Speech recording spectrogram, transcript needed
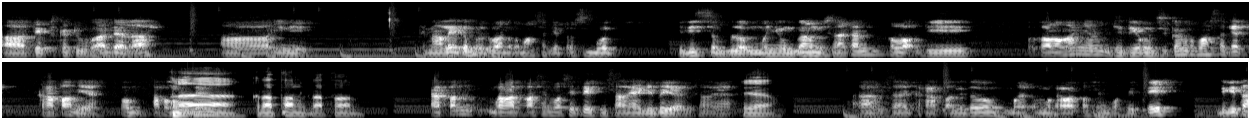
uh, tips kedua adalah uh, ini kenali kebutuhan rumah sakit tersebut. Jadi sebelum menyumbang misalnya kan kalau di pertolongan yang jadi rujukan rumah sakit keraton ya? Apa nah, keraton keraton. Keraton merawat pasien positif misalnya gitu ya misalnya. Iya. Yeah. uh, misalnya keraton itu merawat pasien positif jadi kita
